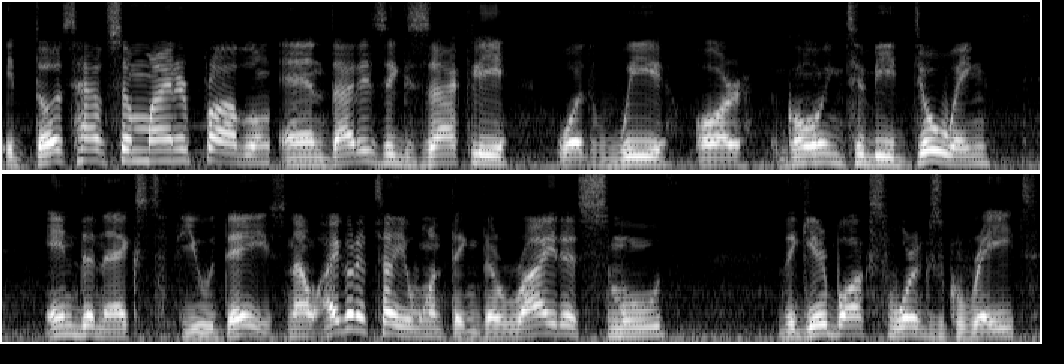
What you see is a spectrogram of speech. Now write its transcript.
It does have some minor problems, and that is exactly what we are going to be doing in the next few days. Now, I gotta tell you one thing the ride is smooth, the gearbox works great,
